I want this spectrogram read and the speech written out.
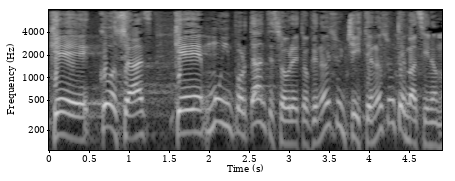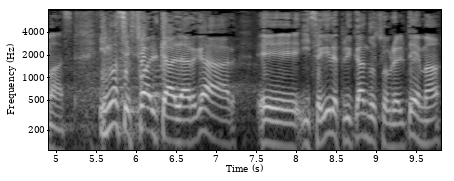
que cosas que muy importantes sobre esto, que no es un chiste, no es un tema sino más. Y no hace falta alargar eh, y seguir explicando sobre el tema,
